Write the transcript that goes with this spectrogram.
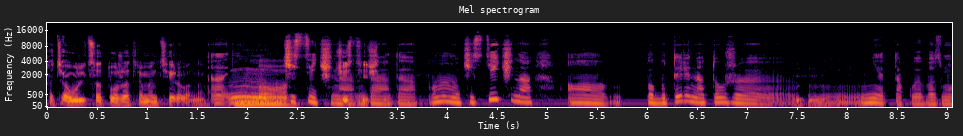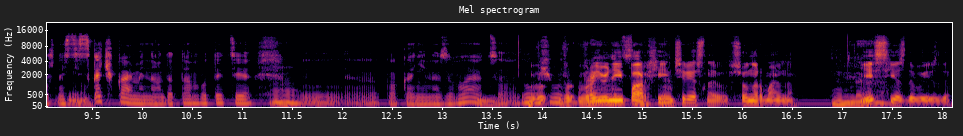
Хотя улица тоже отремонтирована. Э, Ну, частично, частично. да, да. По-моему, частично. А по Бутырина тоже м, нет такой возможности. Да. Скачками надо. Там вот эти, м, э, как они называются. Ну, В, общем, в- в районе епархии, сложно. интересно, все нормально. Да. Есть съезды, выезды?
